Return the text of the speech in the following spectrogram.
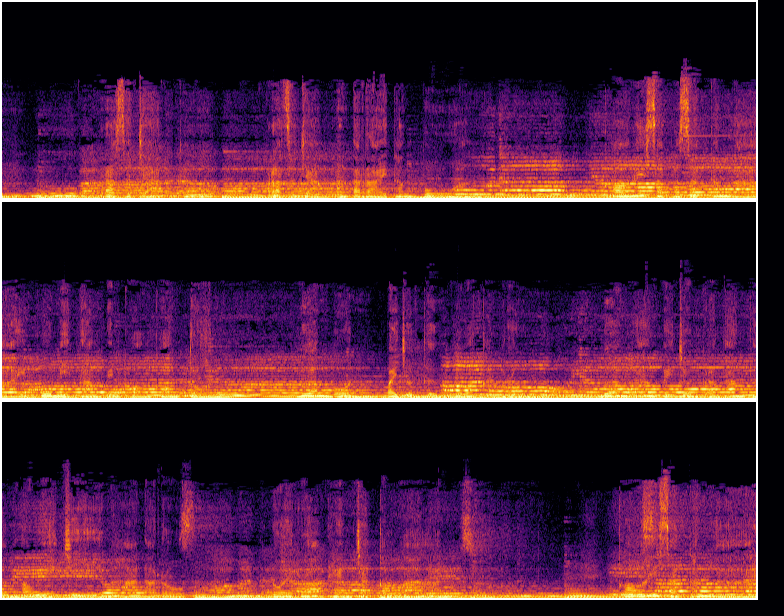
รปราศจากทุกข์ปราศจากอันตรายทั้งปวง อให้สรรพสัตว์ทั้งหลายผู้มีกรรมเป็นของของตน เบื้องบนไปจนถึงภวัคพรมเบื้องล่างไปจนกระทั่งถึงอเวจีมหานรก โดยรอบแห่งจักรวาลขอให้สัตว์ทั้งหลาย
